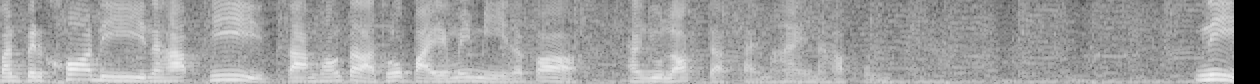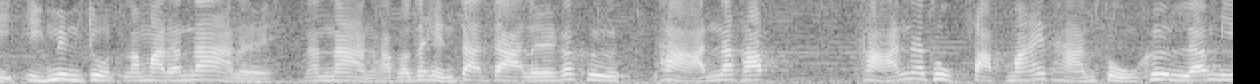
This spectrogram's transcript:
มันเป็นข้อดีนะครับที่ตามท้องตลาดทั่วไปยังไม่มี แล้วก็ทางยูล็อกจัดใส่มาให้นะครับผมนี่อีกหนึ่งจุดเรามาด้านหน้าเลยด้านหน้านะครับ เราจะเห็นจ่าๆเลยก็คือฐานนะครับ ฐานถูกปรับมาให้ฐานสูงขึ้น และมี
